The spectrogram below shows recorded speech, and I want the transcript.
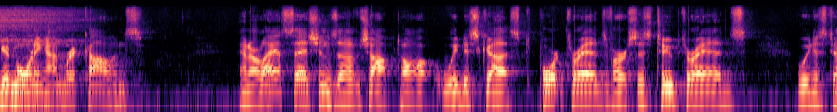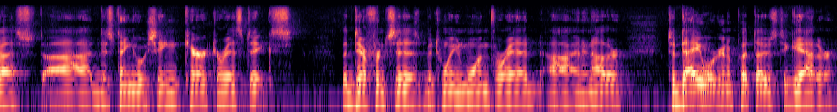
Good morning, I'm Rick Collins. In our last sessions of Shop Talk, we discussed port threads versus tube threads. We discussed uh, distinguishing characteristics, the differences between one thread uh, and another. Today we're going to put those together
